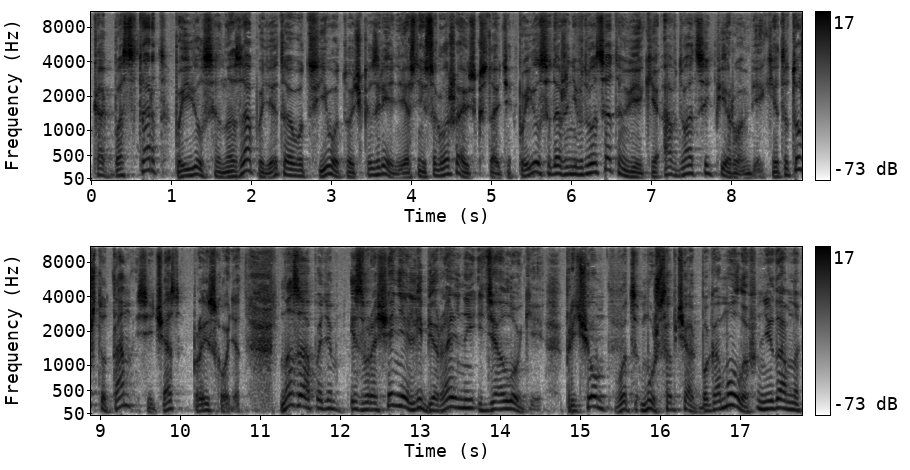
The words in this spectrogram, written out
как бастард появился на Западе, это вот его точка зрения. Я с ней соглашаюсь, кстати. Появился даже не в 20 веке, а в 21 веке. Это то, что там сейчас происходят. На Западе извращение либеральной идеологии. Причем вот муж Собчак Богомолов недавно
